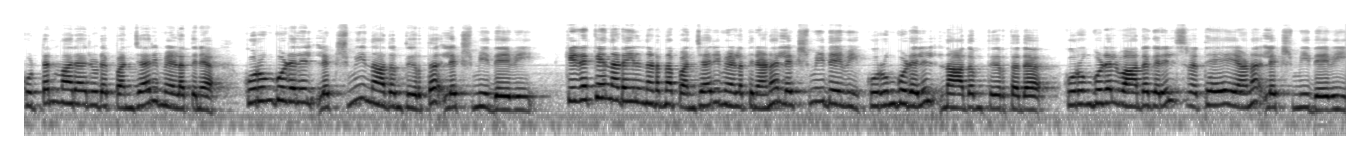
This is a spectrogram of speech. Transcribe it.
കുട്ടന്മാരാരുടെ പഞ്ചാരിമേളത്തിന് കുറുങ്കുഴലിൽ ലക്ഷ്മിനാഥം തീർത്ത് ലക്ഷ്മി ദേവി കിഴക്കേ നടയിൽ നടന്ന പഞ്ചാരി മേളത്തിനാണ് ലക്ഷ്മി ദേവി കുറുങ്കുഴലിൽ നാദം തീർത്തത്. കുറുങ്കുഴൽ വാദകരിൽ ശ്രദ്ധേയയാണ് ലക്ഷ്മി ദേവി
